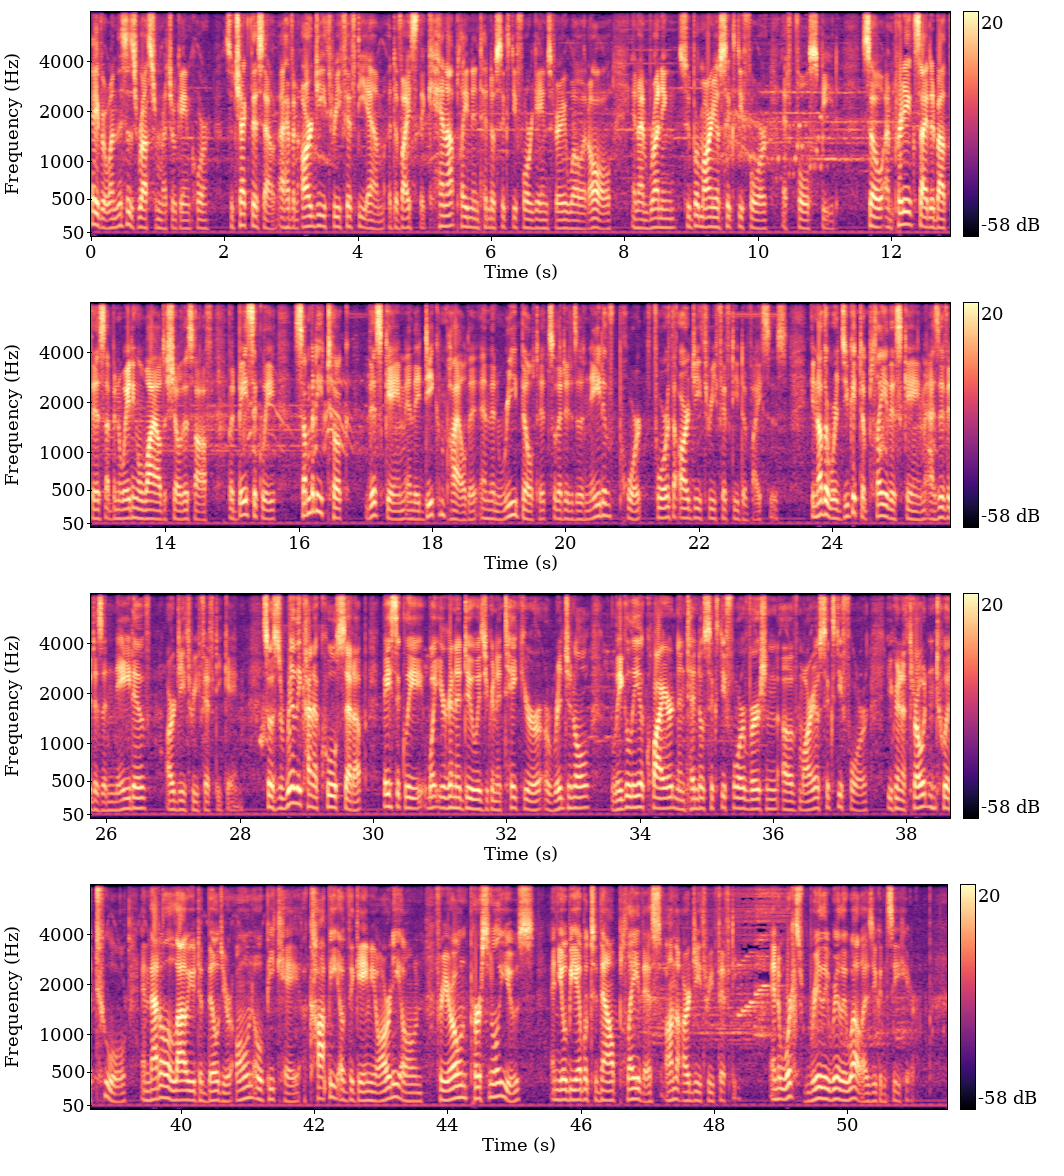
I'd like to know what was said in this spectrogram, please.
Hey everyone, this is Russ from Retro Game Corps. So check this out. I have an RG350M, a device that cannot play Nintendo 64 games very well at all, and I'm running Super Mario 64 at full speed. So I'm pretty excited about this. I've been waiting a while to show this off, but basically, somebody took this game and they decompiled it and then rebuilt it so that it is a native port for the RG350 devices. In other words, you get to play this game as if it is a native RG350 game. So it's a really kind of cool setup. Basically, what you're going to do is you're going to take your original legally acquired Nintendo 64 version of Mario 64, you're going to throw it into a tool, and that'll allow you to build your own OPK, a copy of the game you already own, for your own personal use and you'll be able to now play this on the RG350. And it works really, really well, as you can see here.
